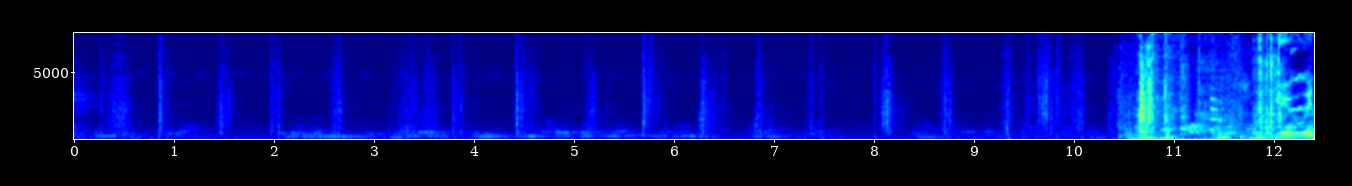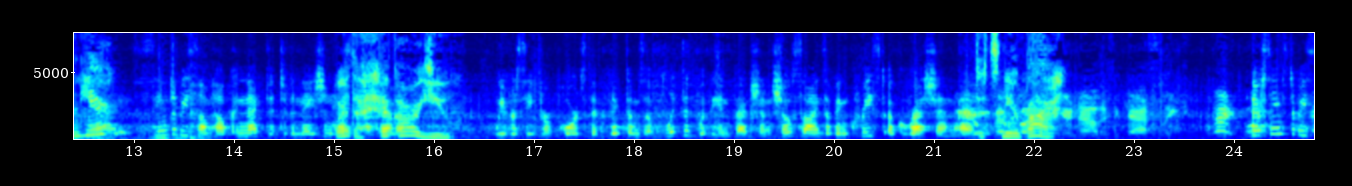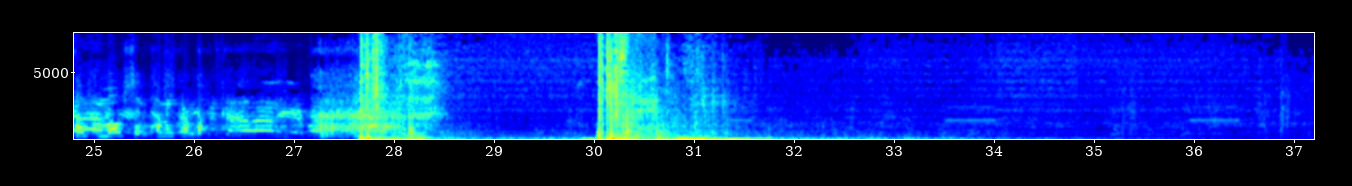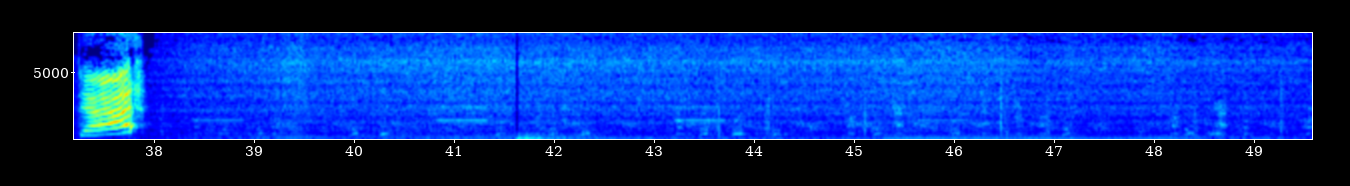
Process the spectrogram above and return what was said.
You in here? Oh, seem to be somehow connected to the nationwide Where the heck pandemic. are you? We've received reports that victims afflicted with the infection show signs of increased aggression, and That's nearby. there seems to be some commotion coming from the. What is that? Dad?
